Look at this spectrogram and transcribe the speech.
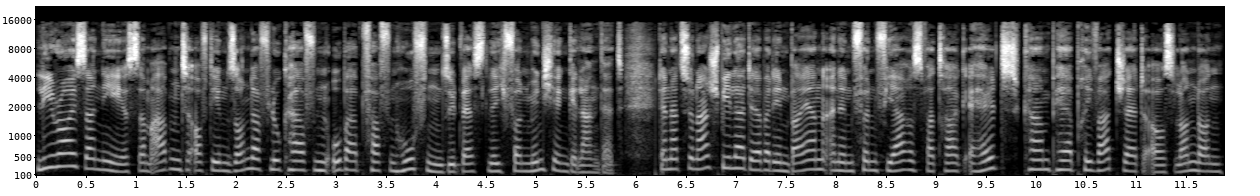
Leroy Sané ist am Abend auf dem Sonderflughafen Oberpfaffenhofen südwestlich von München gelandet. Der Nationalspieler, der bei den Bayern einen Fünfjahresvertrag erhält, kam per Privatjet aus London.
